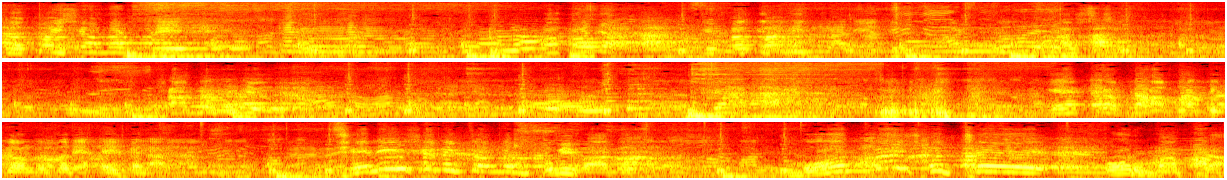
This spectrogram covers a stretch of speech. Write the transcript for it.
ছত্রিশে আমার ট্রেন একটা ভাবনা থেকে অন্তত রেহাই পেলাম ছেলে হিসেবে চন্দন খুবই ভালো বদমাইশ হচ্ছে ওর বাপটা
